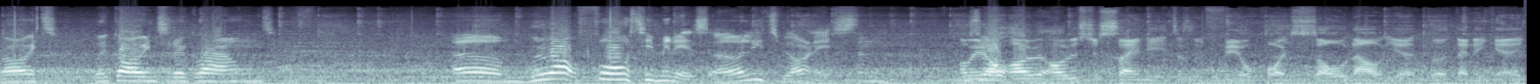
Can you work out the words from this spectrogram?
Right, we're going to the ground. Um, we're out 40 minutes early, to be honest. And I mean, I, I, I was just saying it doesn't feel quite sold out yet, but then again,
